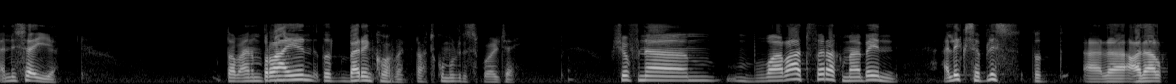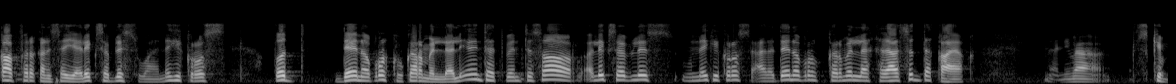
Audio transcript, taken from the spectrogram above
النسائية. طبعا براين ضد بارون كوربن راح تكون موجودة الأسبوع الجاي. شفنا مباراة فرق ما بين أليكسا بليس ضد على على ألقاب فرقة نسائية أليكسا بليس ونيكي كروس ضد دينا بروك وكارميلا. اللي انتهت بانتصار أليكسا بليس ونيكي كروس على دينا بروك وكارميلا خلال ست دقائق. يعني match skip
